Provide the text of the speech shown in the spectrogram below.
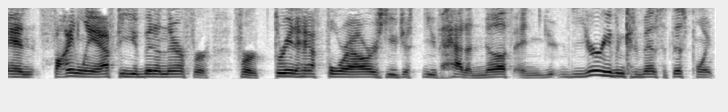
And finally, after you've been in there for, for three and a half, four hours, you just you've had enough, and you're even convinced at this point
